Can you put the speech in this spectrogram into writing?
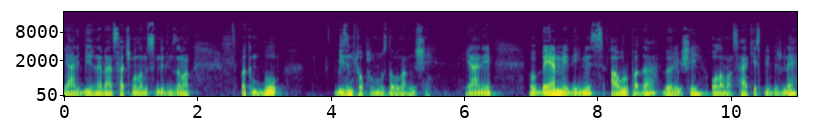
Yani birine ben saçmalamışsın dediğim zaman bakın bu bizim toplumumuzda olan bir şey. Yani o beğenmediğimiz Avrupa'da böyle bir şey olamaz. Herkes birbirine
